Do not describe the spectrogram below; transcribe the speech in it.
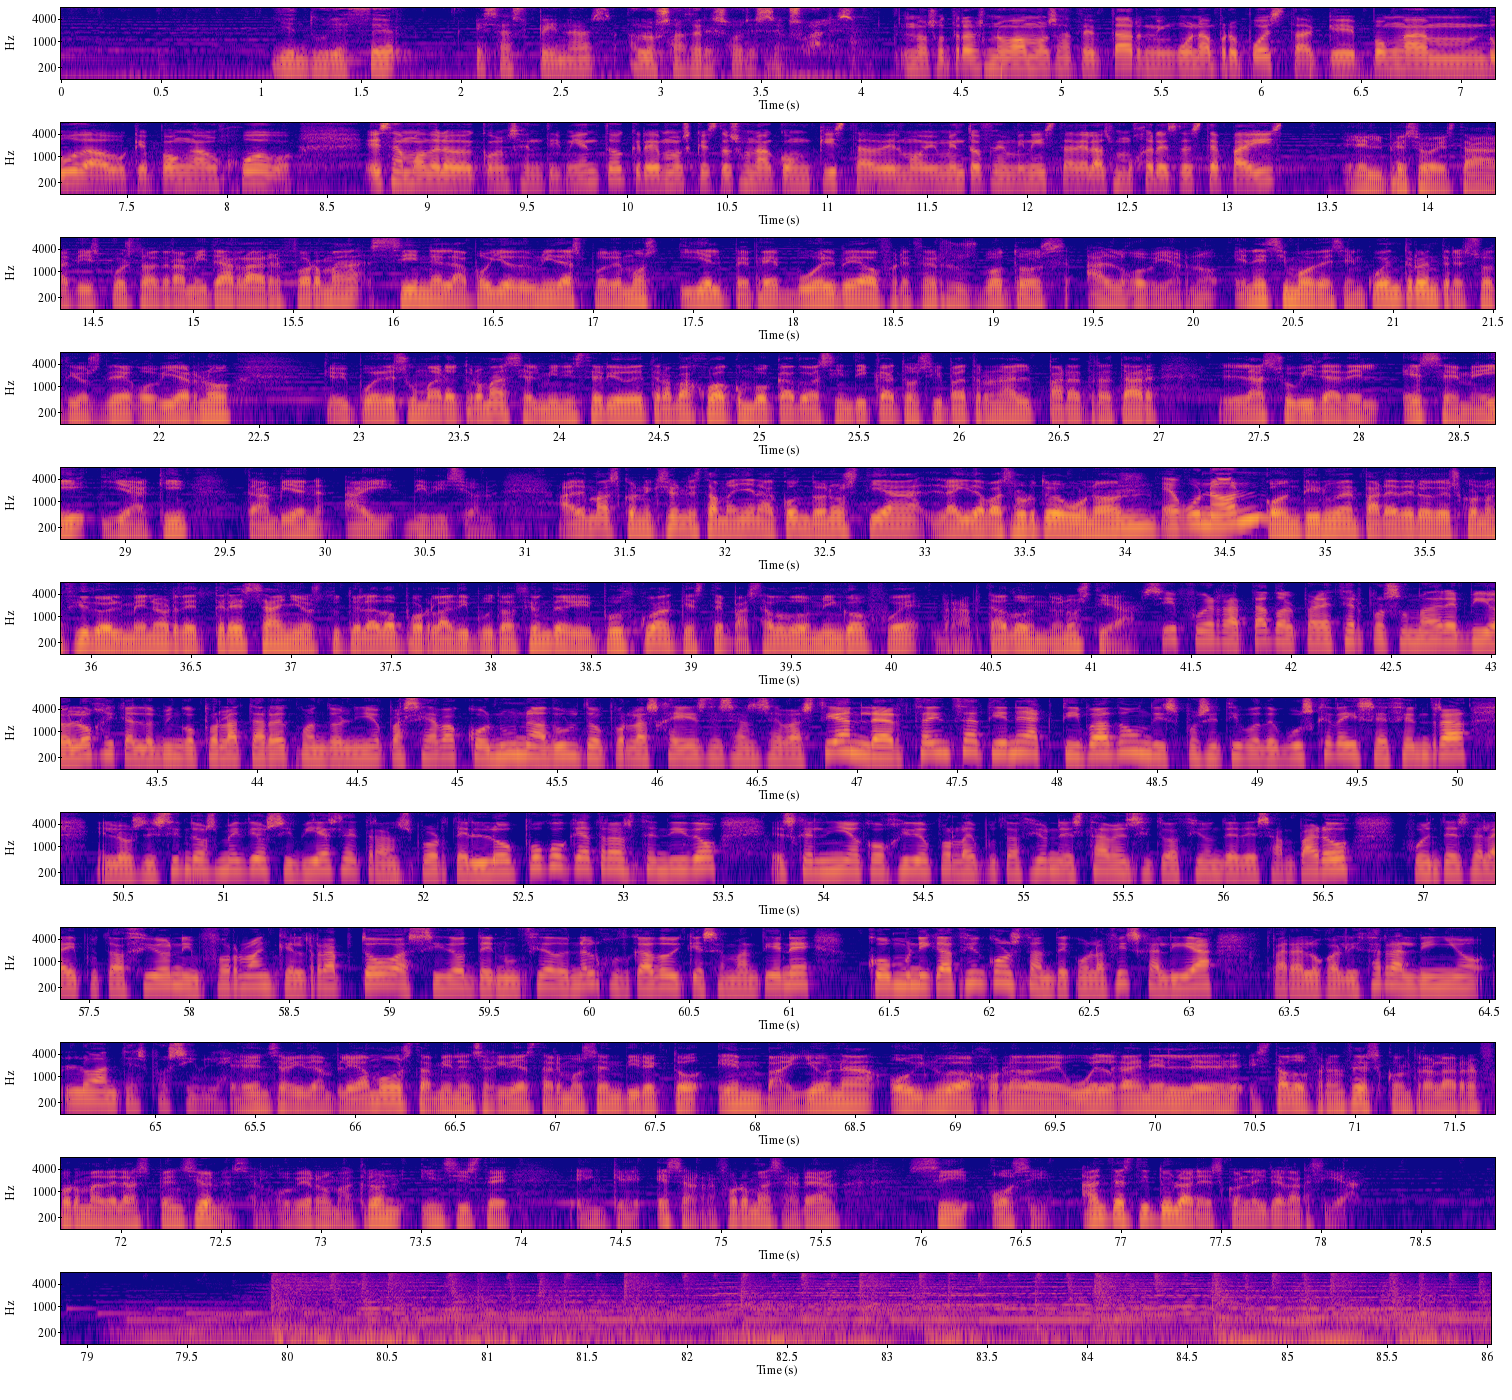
y endurecer esas penas a los agresores sexuales. Nosotras no vamos a aceptar ninguna propuesta que ponga en duda o que ponga en juego ese modelo de consentimiento. Creemos que esto es una conquista del movimiento feminista de las mujeres de este país. El PSOE está dispuesto a tramitar la reforma sin el apoyo de Unidas Podemos y el PP vuelve a ofrecer sus votos al gobierno. Enésimo desencuentro entre socios de gobierno que hoy puede sumar otro más. El Ministerio de Trabajo ha convocado a sindicatos y patronal para tratar la subida del SMI y aquí también hay división. Además, conexión esta mañana con Donostia, Laida Basurto Egunón. Egunon. Continúa en paradero desconocido el menor de tres años tutelado por la Diputación de Guipúzcoa que este pasado domingo fue raptado en Donostia. Sí, fue raptado al parecer por su madre biológica el domingo por la tarde cuando el niño paseaba con un adulto por las calles de San Sebastián. La Ertzaintza tiene activado un dispositivo de búsqueda y se centra en los distintos medios y vías de transporte. Lo poco que ha trascendido es que el niño acogido por la Diputación estaba en situación de desamparo. Fuentes de la Diputación informan que el rapto ha sido denunciado en el juzgado y que se mantiene comunicación constante con la Fiscalía para localizar al niño lo antes posible. Enseguida ampliamos, también enseguida estaremos en directo en Bayona. Hoy nueva jornada de huelga en el eh, Estado francés contra la reforma de las pensiones. El gobierno Macron insiste en que esa reforma se hará sí o sí. Antes titulares con Leire García.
